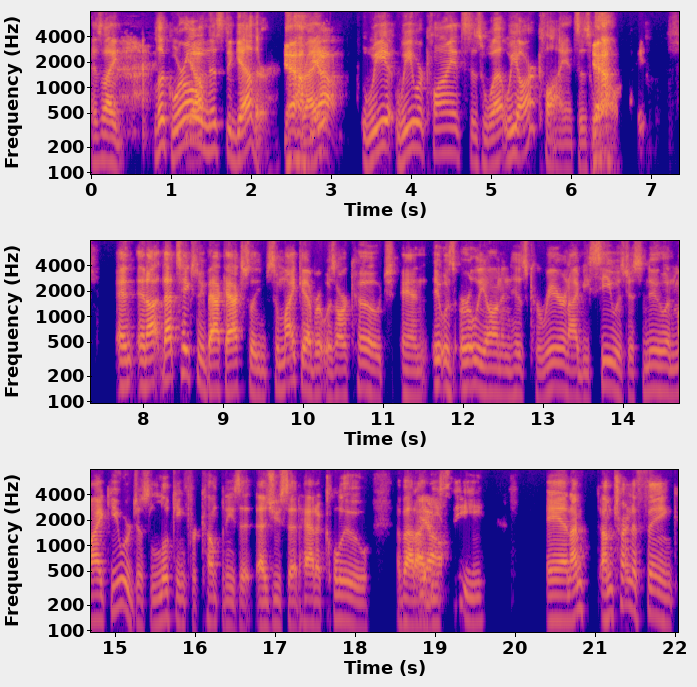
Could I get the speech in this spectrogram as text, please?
it's like look we're all in this together yeah right yeah we we were clients as well. We are clients as well. And and I, that takes me back actually. So Mike Everett was our coach, and it was early on in his career, and IBC was just new. And Mike, you were just looking for companies that, as you said, had a clue about yeah. IBC. And I'm I'm trying to think,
